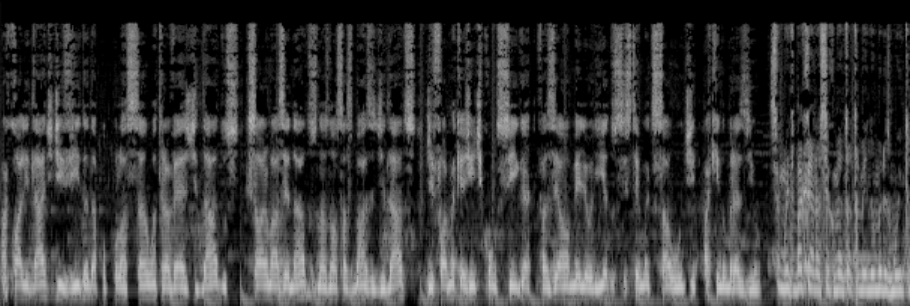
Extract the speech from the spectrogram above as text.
a qualidade de vida da população através de dados que são armazenados nas nossas bases de dados, de forma que a gente consiga fazer uma melhoria do sistema de saúde aqui no Brasil. Isso é muito bacana. Você comentou também números muito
